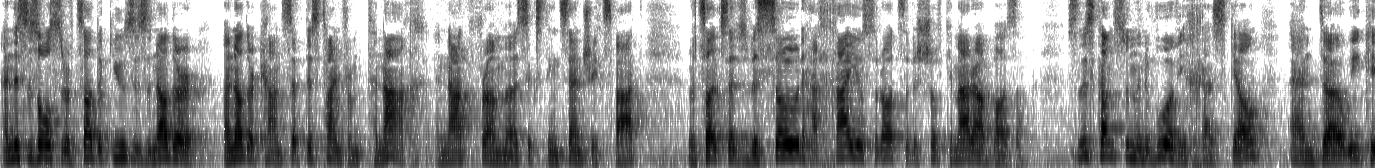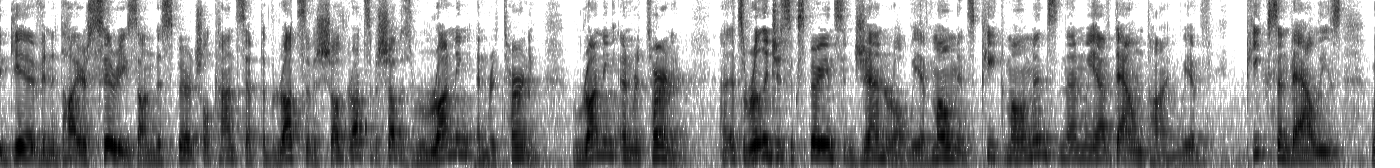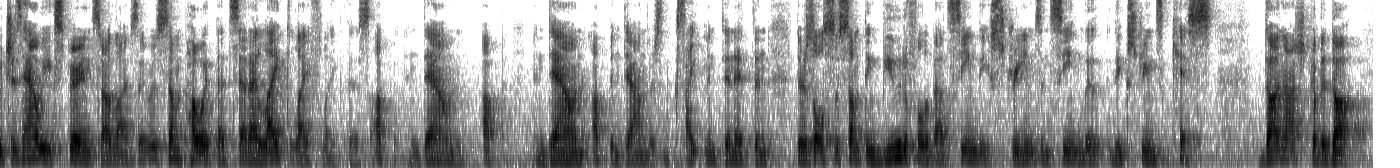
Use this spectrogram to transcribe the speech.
And this is also, Rav Tzadok uses another, another concept, this time from Tanakh, and not from uh, 16th century Tzfat. Rav Tzadok says, V'sod hachayos rotza v'shuv kemara bazak. So this comes from the Nevuah of Yecheskel, and uh, we could give an entire series on the spiritual concept of Ratzav Shav. Ratzav Shav is running and returning, running and returning. And it's a religious experience in general. We have moments, peak moments, and then we have downtime. We have peaks and valleys, which is how we experience our lives. There was some poet that said, I like life like this up and down, up and down, up and down. There's an excitement in it, and there's also something beautiful about seeing the extremes and seeing the, the extremes kiss. Danash kabeda.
